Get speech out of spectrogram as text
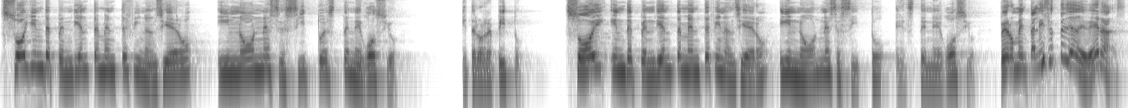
Soy independientemente financiero y no necesito este negocio. Y te lo repito, soy independientemente financiero y no necesito este negocio. Pero mentalízate de, de veras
